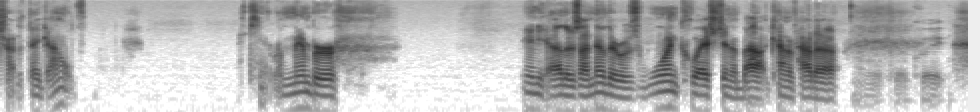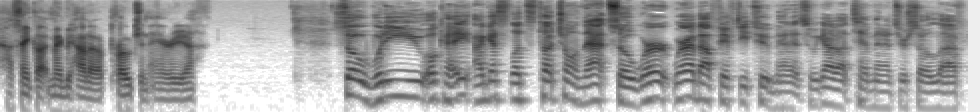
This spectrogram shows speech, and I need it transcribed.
trying to think. I don't. I can't remember any others. I know there was one question about kind of how to. I think like maybe how to approach an area. So what do you okay, I guess let's touch on that. So we're we're about 52 minutes. So we got about 10 minutes or so left.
